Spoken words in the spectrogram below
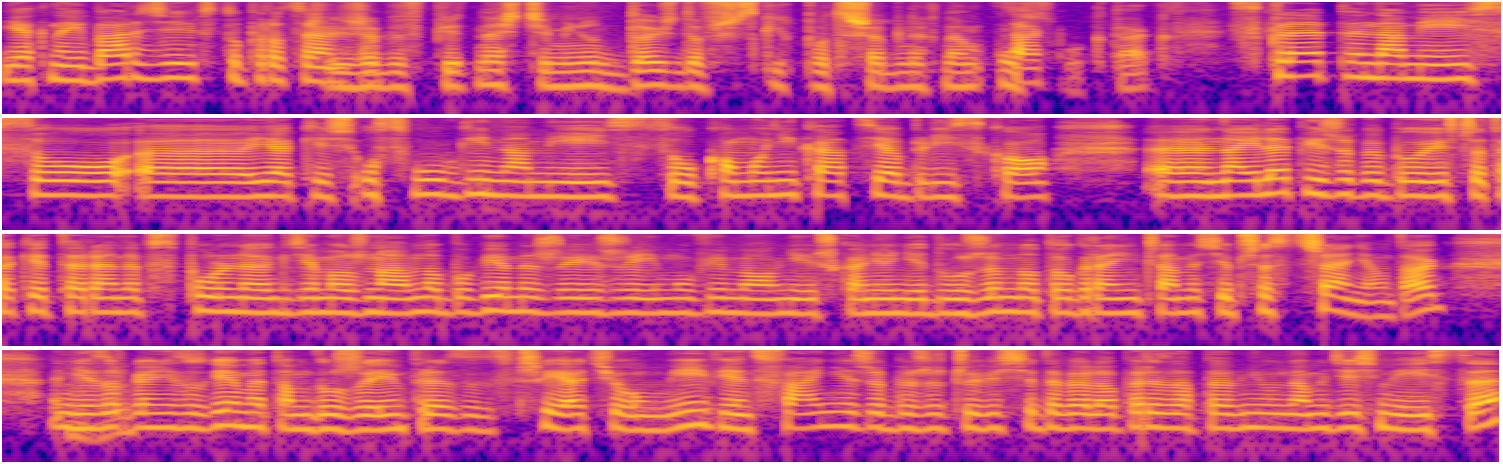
jak najbardziej w 100%. Czyli żeby w 15 minut dojść do wszystkich potrzebnych nam Tak. usług, tak? sklepy na miejscu, e, jakieś usługi na miejscu, komunikacja blisko. E, najlepiej, żeby były jeszcze takie tereny wspólne, gdzie można, no bo wiemy, że jeżeli mówimy o mieszkaniu niedużym, no to ograniczamy się przestrzenią, tak? Nie zorganizujemy tam dużej imprezy z przyjaciółmi, więc fajnie, żeby rzeczywiście deweloper zapewnił nam gdzieś miejsce,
